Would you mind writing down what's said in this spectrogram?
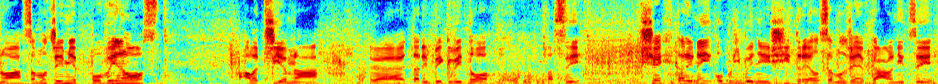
No a samozřejmě povinnost, ale příjemná, je tady Big Vito, asi všech tady nejoblíbenější trail samozřejmě v Kálnici.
